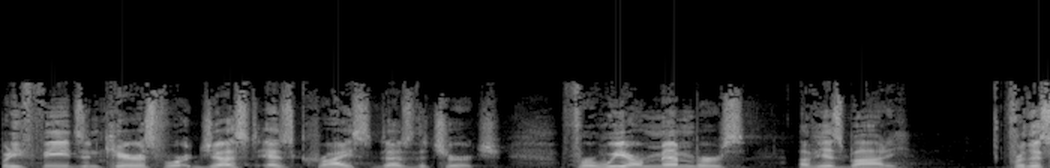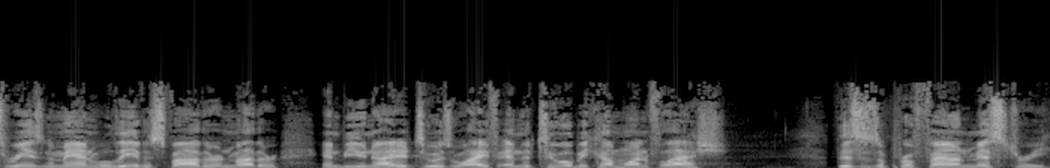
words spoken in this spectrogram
but he feeds and cares for it just as Christ does the church. For we are members of his body. For this reason, a man will leave his father and mother and be united to his wife, and the two will become one flesh. This is a profound mystery,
